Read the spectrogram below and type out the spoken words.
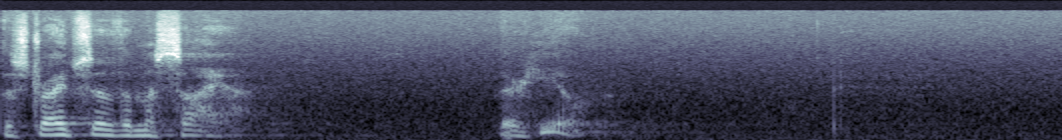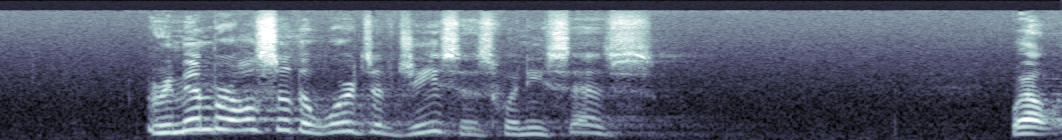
the stripes of the Messiah, they're healed. Remember also the words of Jesus when he says, well,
